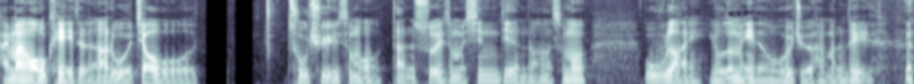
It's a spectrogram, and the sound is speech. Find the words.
还蛮 OK 的。那如果叫我出去什么淡水、什么新店啊、什么乌来，有的没的，我会觉得还蛮累的。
